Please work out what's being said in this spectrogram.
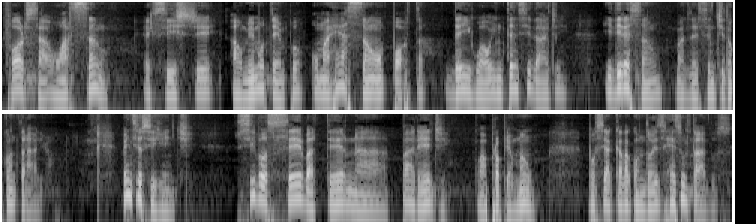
força ou ação existe ao mesmo tempo uma reação oposta de igual intensidade e direção, mas de sentido contrário. Pense o seguinte: se você bater na parede com a própria mão, você acaba com dois resultados.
